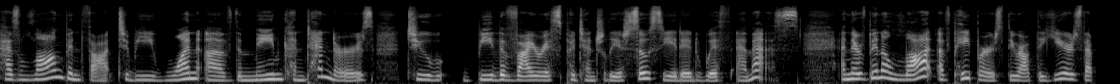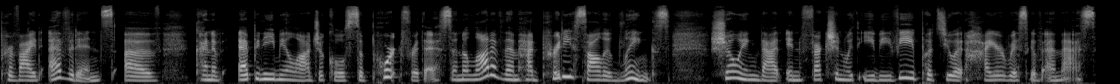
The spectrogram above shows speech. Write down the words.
has long been thought to be one of the main contenders to be the virus potentially associated with MS. And there have been a lot of papers throughout the years that provide evidence of kind of epidemiological support for this. And a lot of them had pretty solid links showing that infection with EBV puts you at higher risk of MS,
